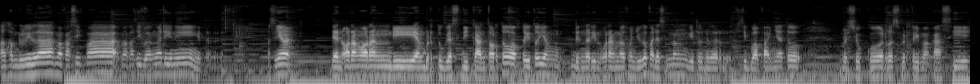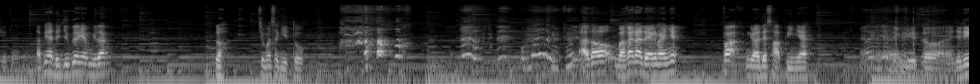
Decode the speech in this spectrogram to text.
alhamdulillah, makasih Pak, makasih banget ini gitu. Maksudnya dan orang-orang di yang bertugas di kantor tuh waktu itu yang dengerin orang nelfon juga pada seneng gitu denger si bapaknya tuh bersyukur terus berterima kasih gitu. Tapi ada juga yang bilang, "Loh, cuma segitu." Atau bahkan ada yang nanya, "Pak, nggak ada sapinya." Oh, iya, Nah, iya, gitu. Nah, jadi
